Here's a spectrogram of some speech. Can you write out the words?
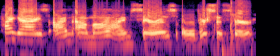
Hi, guys. I'm Emma. I'm Sarah's older sister.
